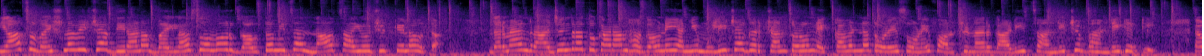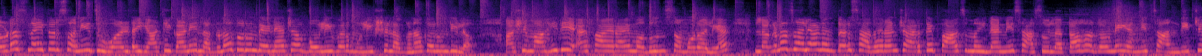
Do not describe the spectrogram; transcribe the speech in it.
याच वैष्णवीच्या दिरानं बैलासमोर गौतमीचा नाच आयोजित केला होता. दरम्यान राजेंद्र तुकाराम हगवणे यांनी मुलीच्या घरच्यांकडून एकावन्न तोळे सोने फॉर्च्युनर गाडी चांदीची भांडी घेतली. एवढंच नाही तर सनीज वर्ल्ड या ठिकाणी लग्न करून देण्याच्या बोलीवर मुलीशी लग्न करून दिलं. अशी माहिती एफ आय आय मधून समोर आली आहे. लग्न झाल्यानंतर साधारण चार ते पाच महिन्यांनी सासू लता हगवणे यांनी चांदीची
